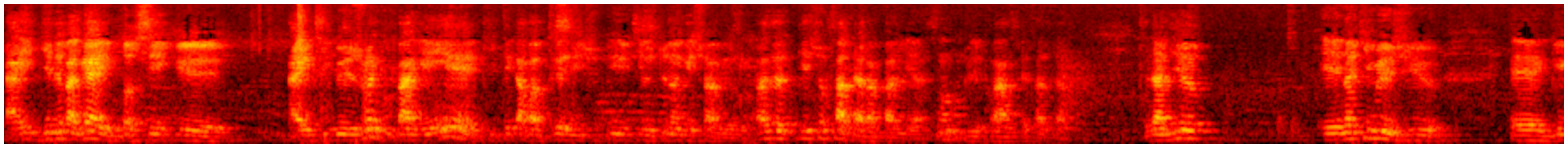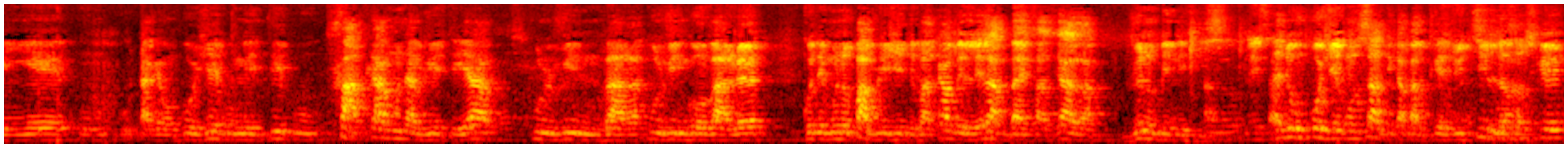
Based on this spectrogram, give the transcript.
Haïti, il y a des bagages, je pense que Haïti besoin qui pas gagner, qui est capable de très utile tout dans la question avec question fatale à parler, c'est aspect fatal. C'est-à-dire, et dans quelle mesure eh, gagner ou, ou t'as un projet pour mettre pour fatras mon avis pour le vin pour le vin valeur. Côté mon pas obligé de fatras mais là bah fatras là je nos bénéfices c'est-à-dire un projet comme ça est capable très utile dans le sens que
